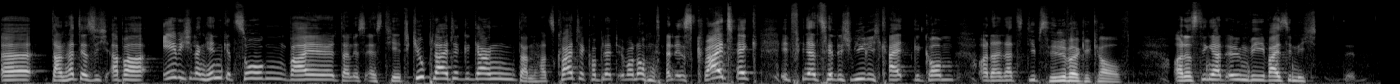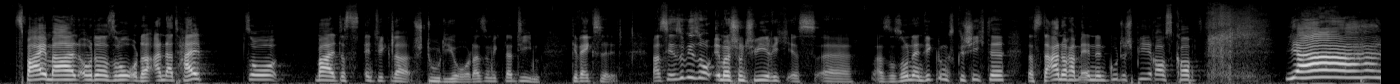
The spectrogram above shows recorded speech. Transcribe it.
Äh, dann hat er sich aber ewig lang hingezogen, weil dann ist erst THQ pleite gegangen, dann hat es Crytek komplett übernommen, dann ist Crytek in finanzielle Schwierigkeiten gekommen und dann hat Deep Silver gekauft. Und das Ding hat irgendwie, weiß ich nicht, zweimal oder so oder anderthalb so mal das Entwicklerstudio oder das Entwicklerteam gewechselt. Was ja sowieso immer schon schwierig ist. Äh, also so eine Entwicklungsgeschichte, dass da noch am Ende ein gutes Spiel rauskommt, ja,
